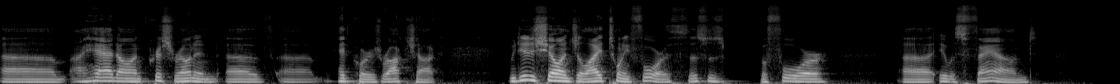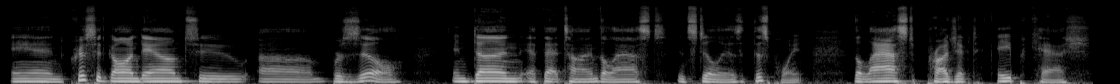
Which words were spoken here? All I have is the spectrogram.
um, I had on Chris Ronan of um, headquarters Rock Chalk. We did a show on July 24th. This was before uh, it was found, and Chris had gone down to um, Brazil and done at that time the last, and still is at this point, the last Project Ape cache.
